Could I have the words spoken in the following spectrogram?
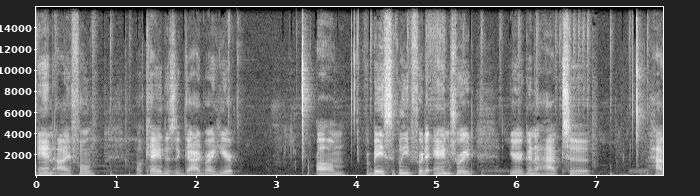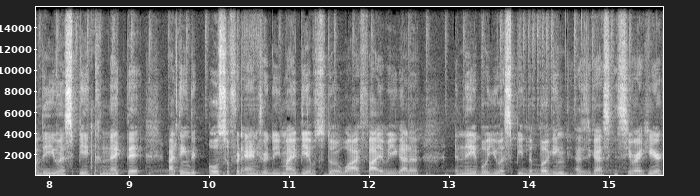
and iphone okay? There's a guide right here. Um, for basically for the android you're gonna have to have the USB and connect it. I think also for the Android you might be able to do a Wi-Fi, but you gotta enable USB debugging as you guys can see right here.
